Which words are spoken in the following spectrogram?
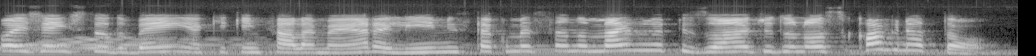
Oi, gente, tudo bem? Aqui quem fala é Mayara Lima e está começando mais um episódio do nosso Cognatalk.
